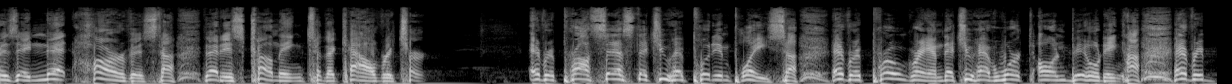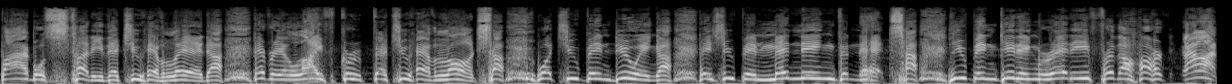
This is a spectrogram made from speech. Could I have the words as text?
is a net harvest uh, that is coming to the Calvary Church every process that you have put in place, uh, every program that you have worked on building, uh, every Bible study that you have led, uh, every life group that you have launched. What you've been doing is you've been mending the nets. You've been getting ready for the harvest. Ah,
